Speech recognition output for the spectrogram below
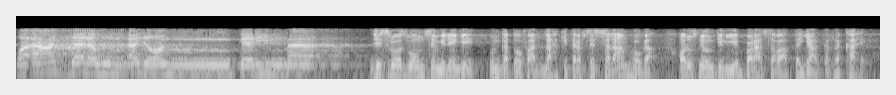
وأعد لهم أجرا كريما. جس روز وہ ان سے ملیں گے ان کا تحفہ اللہ کی طرف سے سلام ہوگا اور اس نے ان کے لیے بڑا ثواب تیار کر رکھا ہے۔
